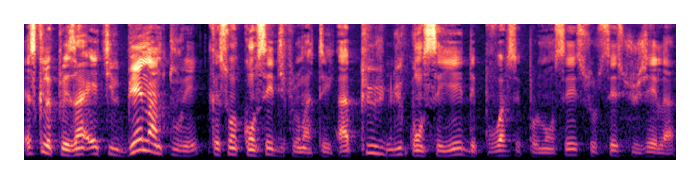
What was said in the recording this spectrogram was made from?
Est-ce que le président est-il bien entouré que son conseil diplomatique a pu lui conseiller de pouvoir se prononcer sur ces sujets-là?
